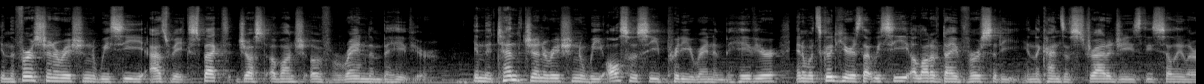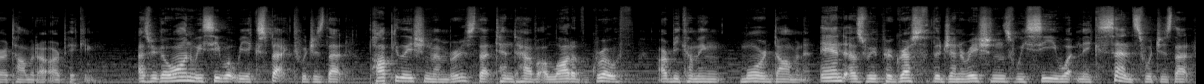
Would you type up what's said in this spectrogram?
In the first generation, we see, as we expect, just a bunch of random behavior. In the 10th generation, we also see pretty random behavior, and what's good here is that we see a lot of diversity in the kinds of strategies these cellular automata are picking. As we go on, we see what we expect, which is that population members that tend to have a lot of growth are becoming more dominant. And as we progress through the generations, we see what makes sense, which is that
